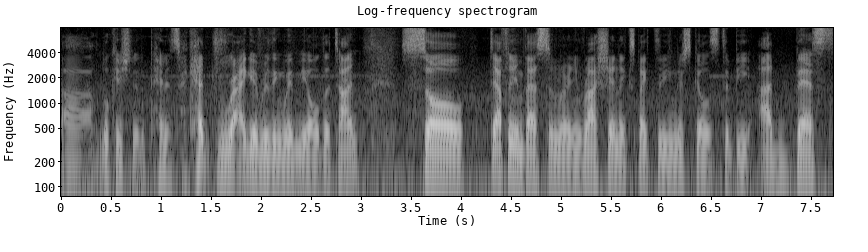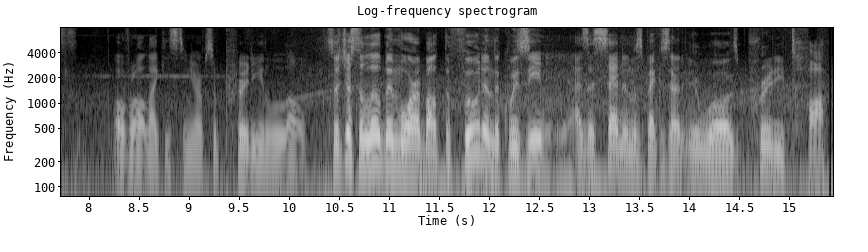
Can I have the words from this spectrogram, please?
uh, location independence, I can't drag everything with me all the time. So, definitely invest in learning Russian. Expect the English skills to be at best overall like Eastern Europe, so pretty low. So just a little bit more about the food and the cuisine. As I said in Uzbekistan, it was pretty top.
